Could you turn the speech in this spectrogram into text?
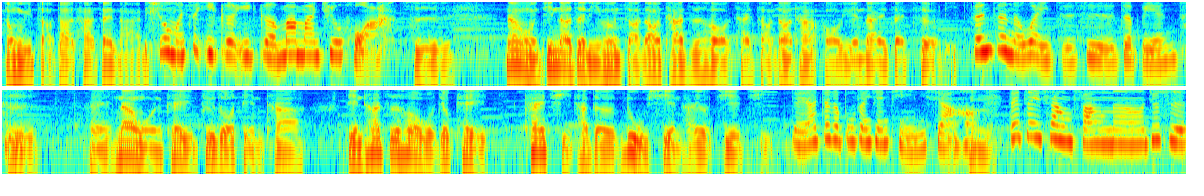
终于找到它在哪里。所以我们是一个一个慢慢去划。是，那我进到这里以后找到它之后，才找到它哦，原来在这里。真正的位置是这边。是，哎，那我可以，譬如说点它，点它之后，我就可以开启它的路线还有街景。对，然后这个部分先停一下哈，嗯在最上方呢，就是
